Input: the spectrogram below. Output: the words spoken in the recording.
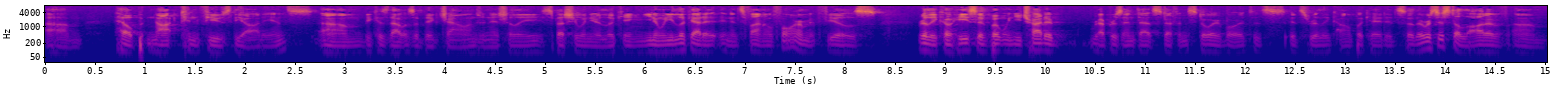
um, help not confuse the audience um, because that was a big challenge initially, especially when you're looking, you know, when you look at it in its final form, it feels really cohesive, but when you try to represent that stuff in storyboards, it's, it's really complicated. So there was just a lot of um,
